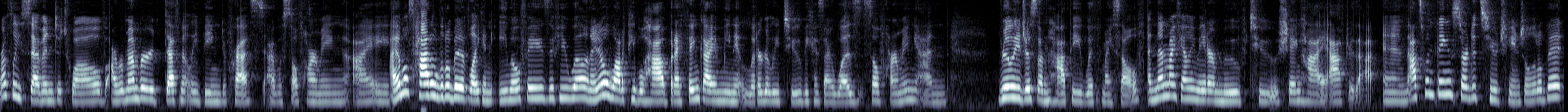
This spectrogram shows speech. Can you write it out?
roughly 7 to 12. I remember definitely being depressed. I was self-harming. I, I almost had a little bit of like an emo phase, if you will. And I know a lot of people have, but I think I mean it literally too because I was self-harming and really just unhappy with myself. And then my family made our move to Shanghai after that. And that's when things started to change a little bit.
